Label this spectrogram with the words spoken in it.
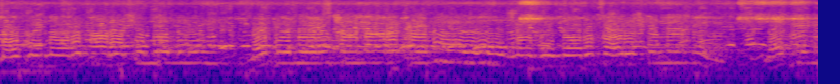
নদীর পরশ মনি নদীর সোনার ছবি নদীর পরশ মনি নদীর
